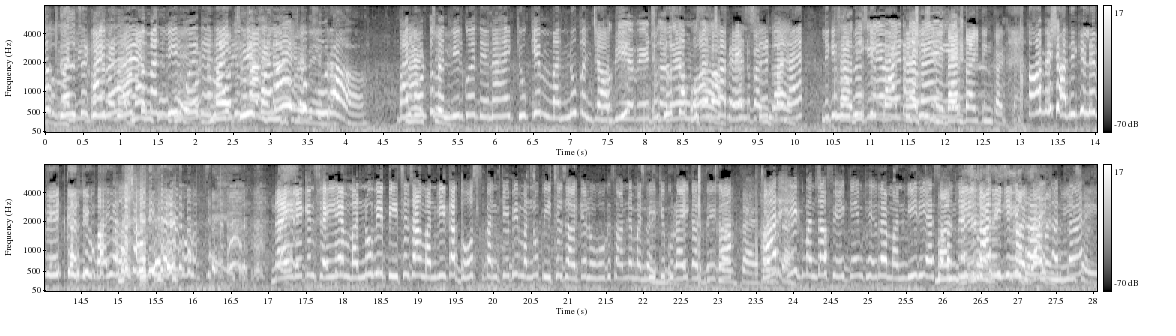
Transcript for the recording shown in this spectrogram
तो मनवीर को देना है है पूरा। भाई वोट तो मनवीर को ही देना है क्योंकि मन्नू पंजाबी क्योंकि जो कि उसका बहुत अच्छा बेस्ट फ्रेंड। बना है लेकिन मैं भी उसके बैक wait कर रही है। बैक बाइटिंग करता है हाँ मैं शादी के लिए वेट कर रही हूँ भाई अगर शादी करे तो नहीं लेकिन सही है मन्नू भी पीछे जा मनवीर का दोस्त बन के भी मन्नू पीछे जाके लोगों के सामने मनवीर की बुराई कर देगा हर। एक बंदा फेक गेम खेल रहा है मनवीर ही ऐसा बंदा है जो की करता है, बुराई करता है।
